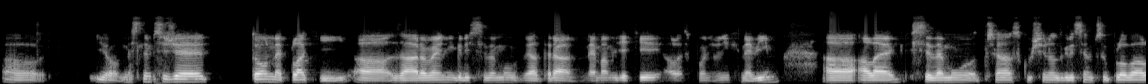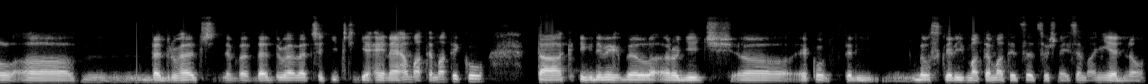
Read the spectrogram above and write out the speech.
Uh, jo, myslím si, že to neplatí a zároveň, když si vemu, já teda nemám děti, alespoň o nich nevím, ale když si vemu třeba zkušenost, kdy jsem suploval ve druhé, ve, ve druhé, ve třetí třídě hejného matematiku, tak i kdybych byl rodič, jako, který byl skvělý v matematice, což nejsem ani jedno,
